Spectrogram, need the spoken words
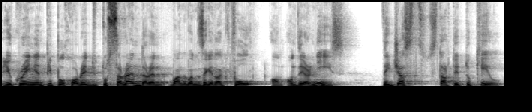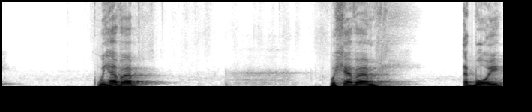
Ukrainian people who are ready to surrender and once again like fall on, on their knees, they just started to kill. We have a we have a, a boy.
